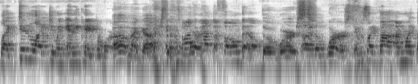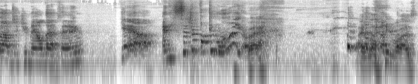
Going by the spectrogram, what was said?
like didn't like doing any paperwork. Oh my gosh, the talk wor- about the phone bill. The worst. uh, the worst. It was like Bob. I'm like Bob. Did you mail that thing? Yeah, and he's such a fucking liar. I like he was.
